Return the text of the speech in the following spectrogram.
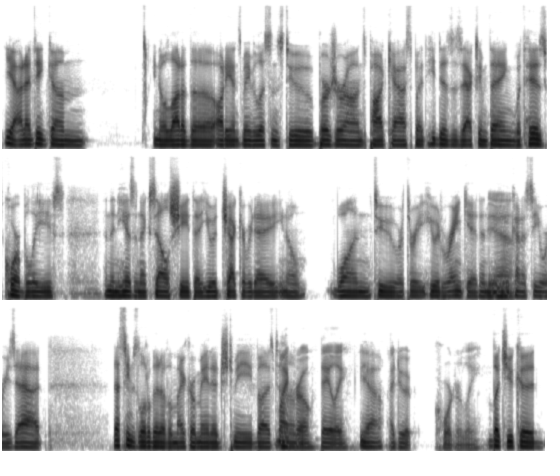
Yeah, and I think um you know, a lot of the audience maybe listens to Bergeron's podcast, but he does the exact same thing with his core beliefs. And then he has an Excel sheet that he would check every day, you know, one, two, or three, he would rank it and then yeah. you would kind of see where he's at. That seems a little bit of a micromanage to me, but it's micro um, daily. Yeah, I do it quarterly. But you could,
